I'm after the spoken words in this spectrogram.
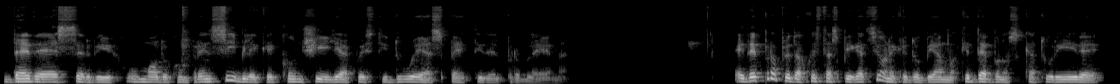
deve esservi un modo comprensibile che concilia questi due aspetti del problema. Ed è proprio da questa spiegazione che, dobbiamo, che debbono scaturire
